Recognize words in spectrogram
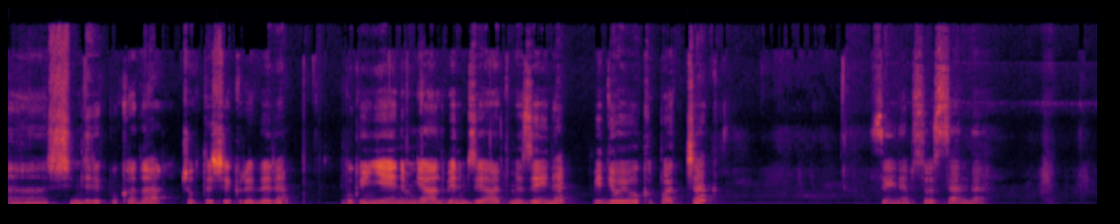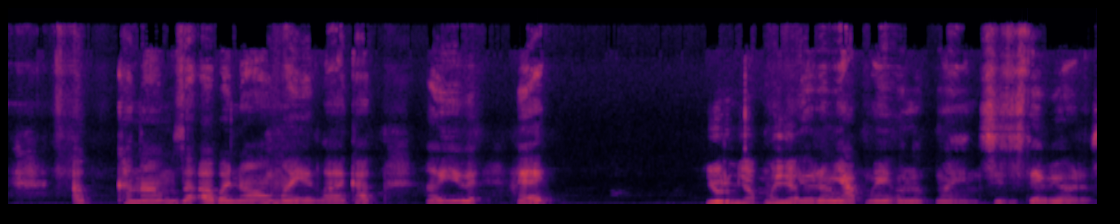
Ee, şimdilik bu kadar. Çok teşekkür ederim. Bugün yeğenim geldi benim ziyaretime Zeynep. Videoyu o kapatacak. Zeynep söz sende. Kanalımıza abone olmayı, like atmayı ve Yorum yapmayı. yorum yapmayı unutmayın. Sizi seviyoruz.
